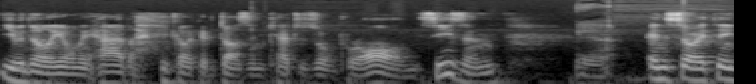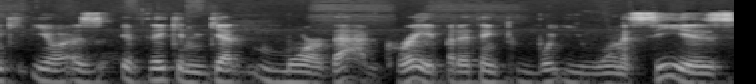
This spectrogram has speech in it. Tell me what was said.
even though he only had i think like a dozen catches overall in the season Yeah. and so I think you know, as if they can get more of that, great. But I think what you want to see is,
